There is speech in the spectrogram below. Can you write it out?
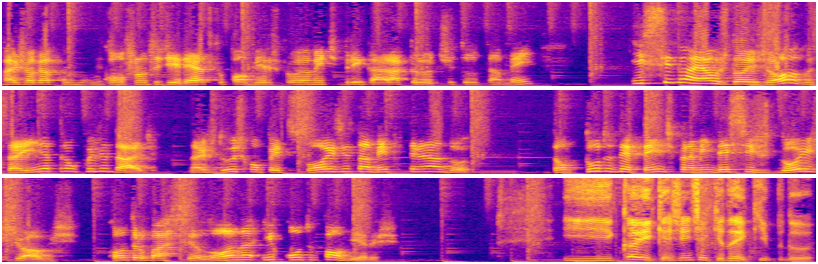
vai jogar com um confronto direto que o Palmeiras provavelmente brigará pelo título também. E se ganhar os dois jogos, aí é tranquilidade nas duas competições e também para o treinador. Então tudo depende para mim desses dois jogos, contra o Barcelona e contra o Palmeiras. E Kaique, a gente aqui da equipe do,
